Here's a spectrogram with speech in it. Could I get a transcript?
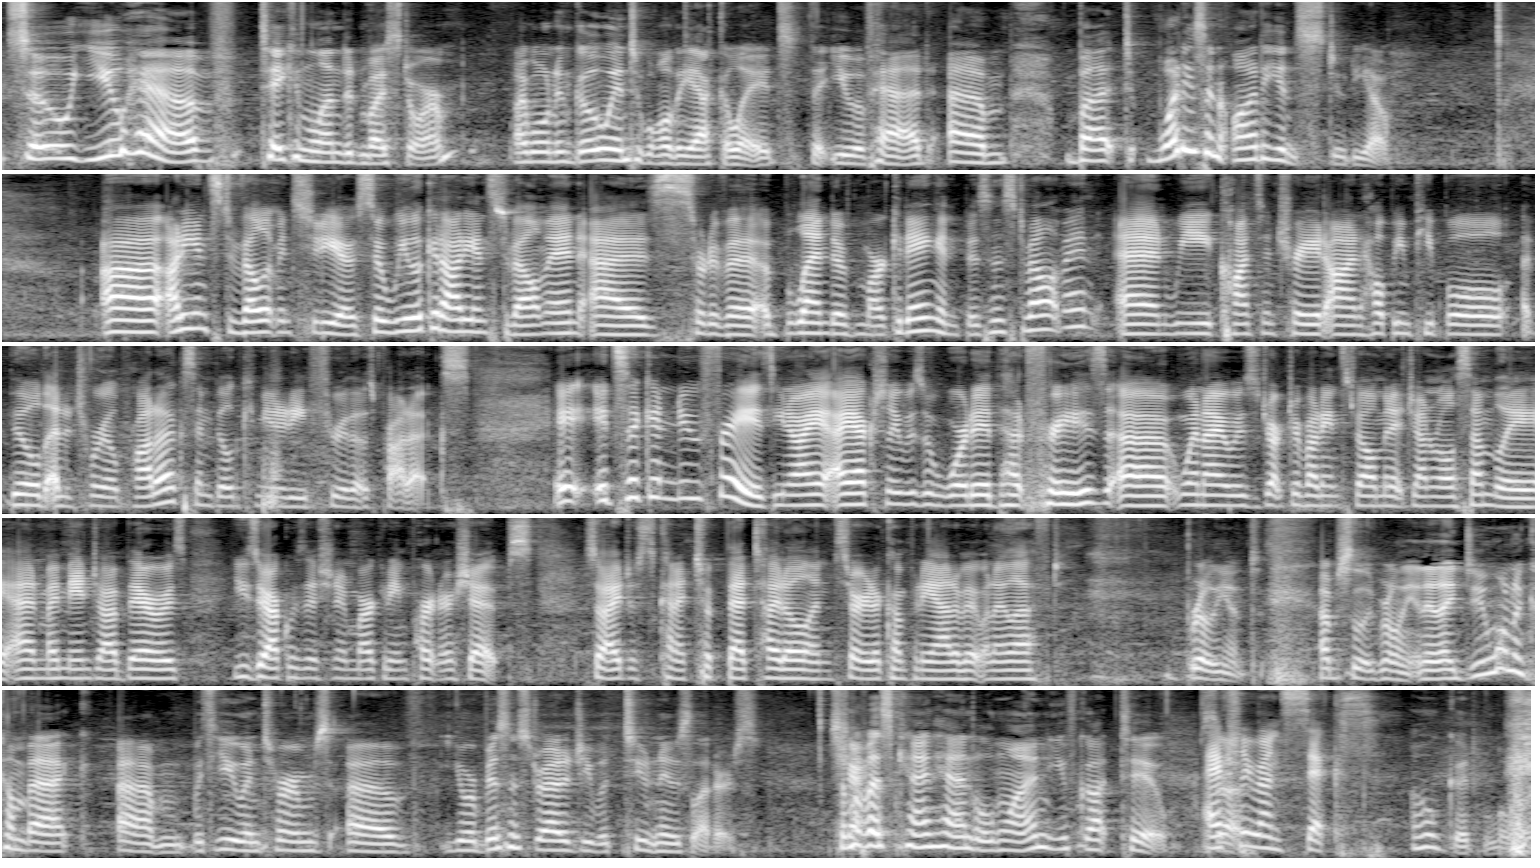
So you have taken London by storm. I won't go into all the accolades that you have had, um, but what is an audience studio? Uh, audience development studio. So we look at audience development as sort of a, a, blend of marketing and business development, and we concentrate on helping people build editorial products and build community through those products. It, it's like a new phrase. You know, I, I actually was awarded that phrase uh, when I was director of audience development at General Assembly, and my main job there was user acquisition and marketing partnerships. So I just kind of took that title and started a company out of it when I left. Brilliant, absolutely brilliant. And I do want to come back um, with you in terms of your business strategy with two newsletters. Some of us can't handle one. You've got two. I actually run six. Oh, good lord!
